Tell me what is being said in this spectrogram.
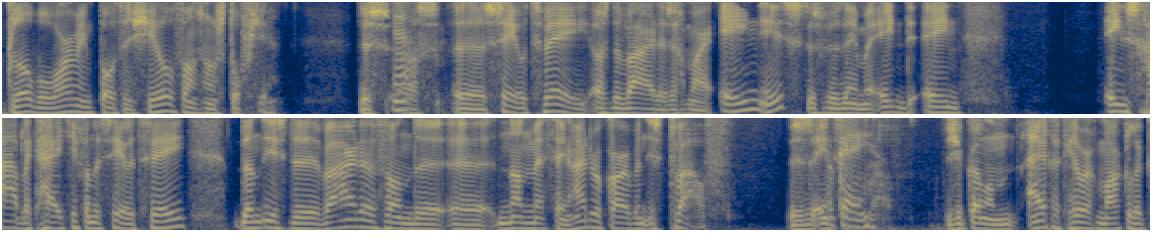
global warming potentieel van zo'n stofje? Dus Ja. als eh, CO2, als de waarde zeg maar 1 is... dus we nemen één, één, één schadelijkheidje van de CO2... dan is de waarde van de eh, non-methane hydrocarbon is 12. Dus is 1 Oké. tegen 12. Dus je kan dan eigenlijk heel erg makkelijk...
